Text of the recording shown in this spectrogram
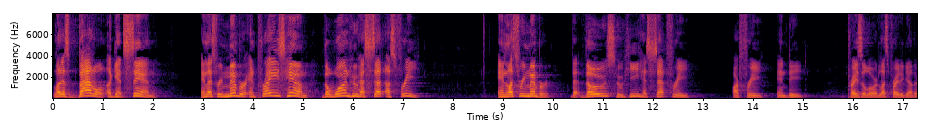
let us battle against sin and let's remember and praise Him, the one who has set us free. And let's remember that those who He has set free are free indeed. Praise the Lord. Let's pray together.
